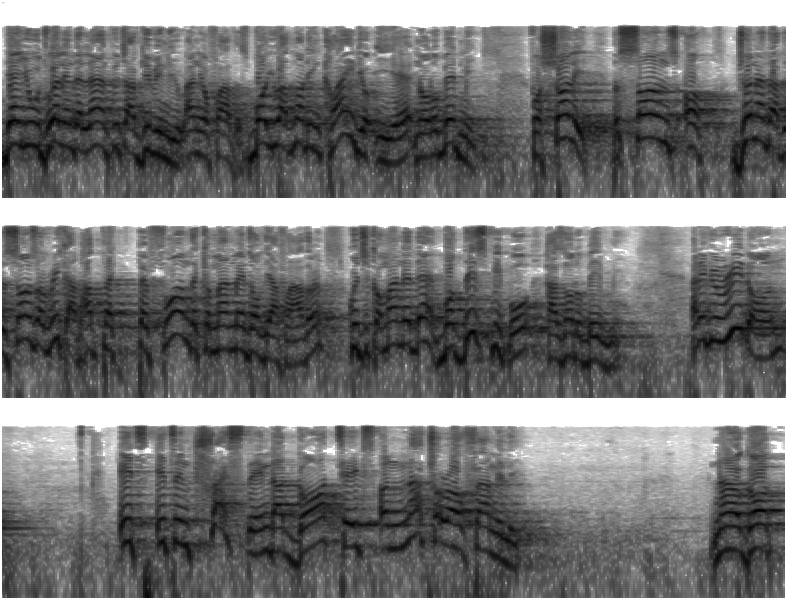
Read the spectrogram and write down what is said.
Then you will dwell in the land which I have given you and your fathers. But you have not inclined your ear, nor obeyed me. For surely the sons of Jonadab, the sons of Rechab, have pe- performed the commandment of their father, which he commanded them. But this people has not obeyed me. And if you read on, it's, it's interesting that God takes a natural family. Now God,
